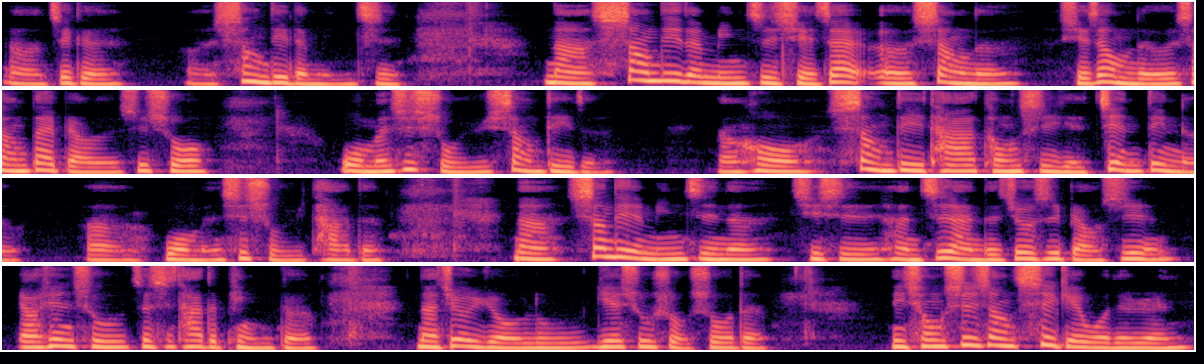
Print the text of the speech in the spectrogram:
呃这个。呃，上帝的名字，那上帝的名字写在额上呢？写在我们的额上，代表的是说，我们是属于上帝的。然后，上帝他同时也鉴定了，呃，我们是属于他的。那上帝的名字呢？其实很自然的，就是表现表现出这是他的品格。那就有如耶稣所说的：“你从世上赐给我的人，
